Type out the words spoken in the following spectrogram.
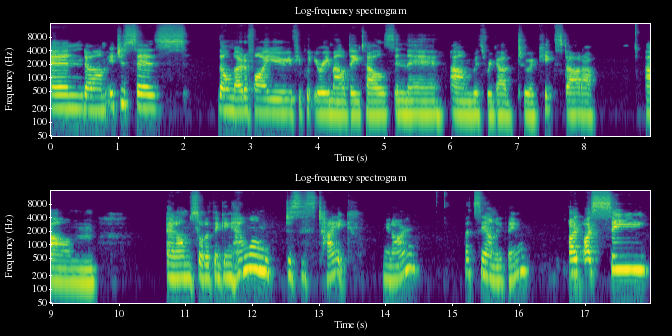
And um, it just says they'll notify you if you put your email details in there um, with regard to a Kickstarter. Um, and I'm sort of thinking, how long does this take? You know, that's the only thing. I, I see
